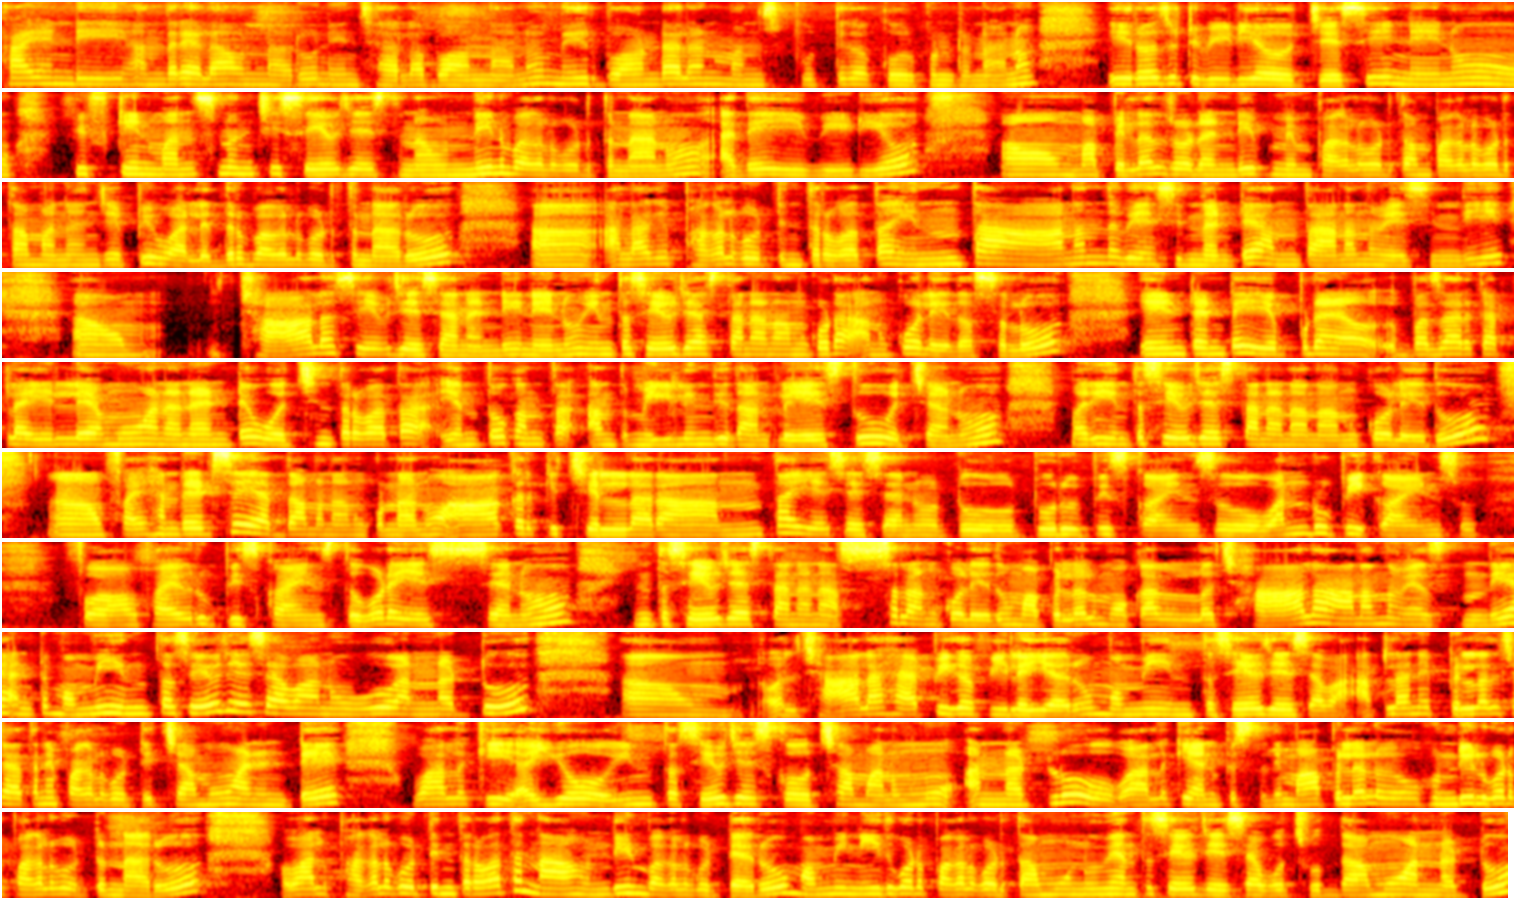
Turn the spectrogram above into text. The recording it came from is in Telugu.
హాయ్ అండి. అందరు ఎలా ఉన్నారు? నేను చాలా బాగున్నాను. మీరు బాగుండాలని మనస్ఫూర్తిగా కోరుకుంటున్నాను. ఈరోజు వీడియో వచ్చేసి నేను ఫిఫ్టీన్ మంత్స్ నుంచి సేవ్ చేస్తున్న ఉండిని పగలగొడుతున్నాను. అదే ఈ వీడియో. మా పిల్లలు చూడండి మేము పగలగొడతాం పగలగొడతాం అని అని చెప్పి వాళ్ళిద్దరు పగలగొడుతున్నారు. అలాగే పగలగొట్టిన తర్వాత ఇంత ఆనందం వేసిందంటే అంత ఆనందం వేసింది. చాలా సేవ్ చేశానండి. నేను ఇంత సేవ్ చేస్తానని కూడా అనుకోలేదు అసలు. ఏంటంటే ఎప్పుడు బజార్కి అట్లా వెళ్ళాము అని అంటే వచ్చిన తర్వాత ఎంతో కొంత అంత మిగిలింది దాంట్లో వేస్తూ వచ్చాను. మరి ఇంత సేవ్ చేస్తానని అనుకోలేదు. ఫైవ్ హండ్రెడ్సే వేద్దామని అనుకున్నాను. ఆఖరికి చిల్లర అంతా వేసేసాను. Two two rupees coins one rupee coins. Five rupees కాయిన్స్తో కూడా వేసాను. ఇంత సేవ్ చేస్తానని అస్సలు అనుకోలేదు. మా పిల్లల ముఖాలలో చాలా ఆనందం వేస్తుంది. అంటే మమ్మీ ఇంత సేవ్ చేసావా నువ్వు? అన్నట్టు వాళ్ళు చాలా హ్యాపీగా ఫీల్ అయ్యారు. మమ్మీ ఇంత సేవ్ చేసావా? అట్లానే పిల్లల చేతనే పగలగొట్టించాము అని అంటే వాళ్ళకి అయ్యో ఇంత సేవ్ చేసుకోవచ్చా మనము? అన్నట్లు వాళ్ళకి అనిపిస్తుంది. మా పిల్లలు హుండీలు కూడా పగలగొట్టున్నారు. వాళ్ళు పగలగొట్టిన తర్వాత నా హుండీని పగలగొట్టారు. మమ్మీ నీది కూడా పగలగొడతాము. నువ్వెంత సేవ్ చేసావో చూద్దాము అన్నట్టు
